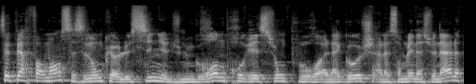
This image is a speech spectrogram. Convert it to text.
Cette performance, c'est donc le signe d'une grande progression pour la gauche à l'Assemblée nationale,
